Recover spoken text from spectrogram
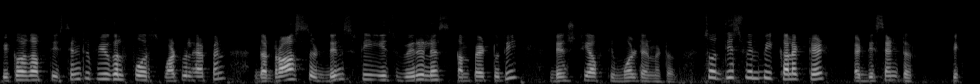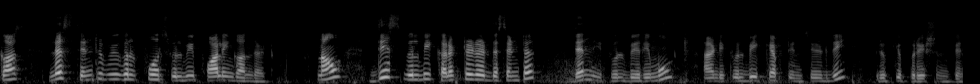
because of the centrifugal force what will happen? The dross density is very less compared to the density of the molten metal. So, this will be collected at the center. Because less centrifugal force will be falling on that. Now, this will be collected at the center then it will be removed and it will be kept inside the recuperation bin.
